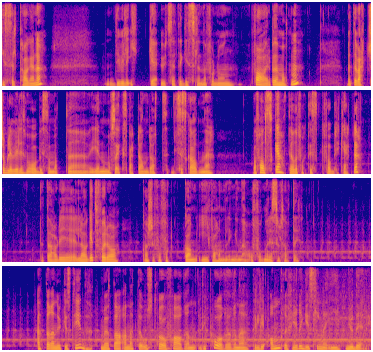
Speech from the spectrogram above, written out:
gisseltakerne. De ville ikke utsette gislene for noen fare på den måten. Men etter hvert så ble vi liksom overbevist om at uh, gjennom også eksperter og andre at disse skadene var falske. At de hadde faktisk fabrikkert det. Dette har de laget for å kanskje få fortgang i forhandlingene og få noen resultater. Etter en ukes tid møter Anette Ostrø og faren de pårørende til de andre fire gislene i New Delhi.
